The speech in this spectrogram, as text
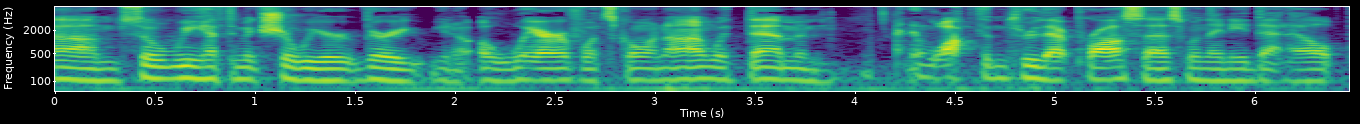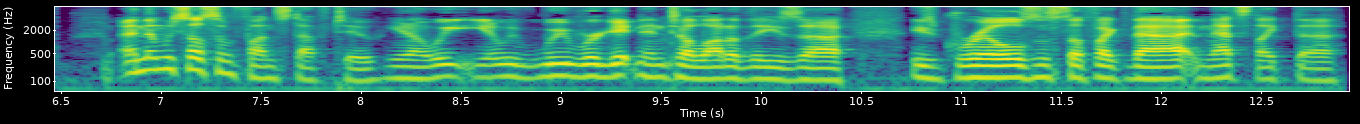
Um, so we have to make sure we are very you know aware of what's going on with them and, and walk them through that process when they need that help. And then we sell some fun stuff too. You know, we you know we, we were getting into a lot of these uh, these grills and stuff like that, and that's like the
